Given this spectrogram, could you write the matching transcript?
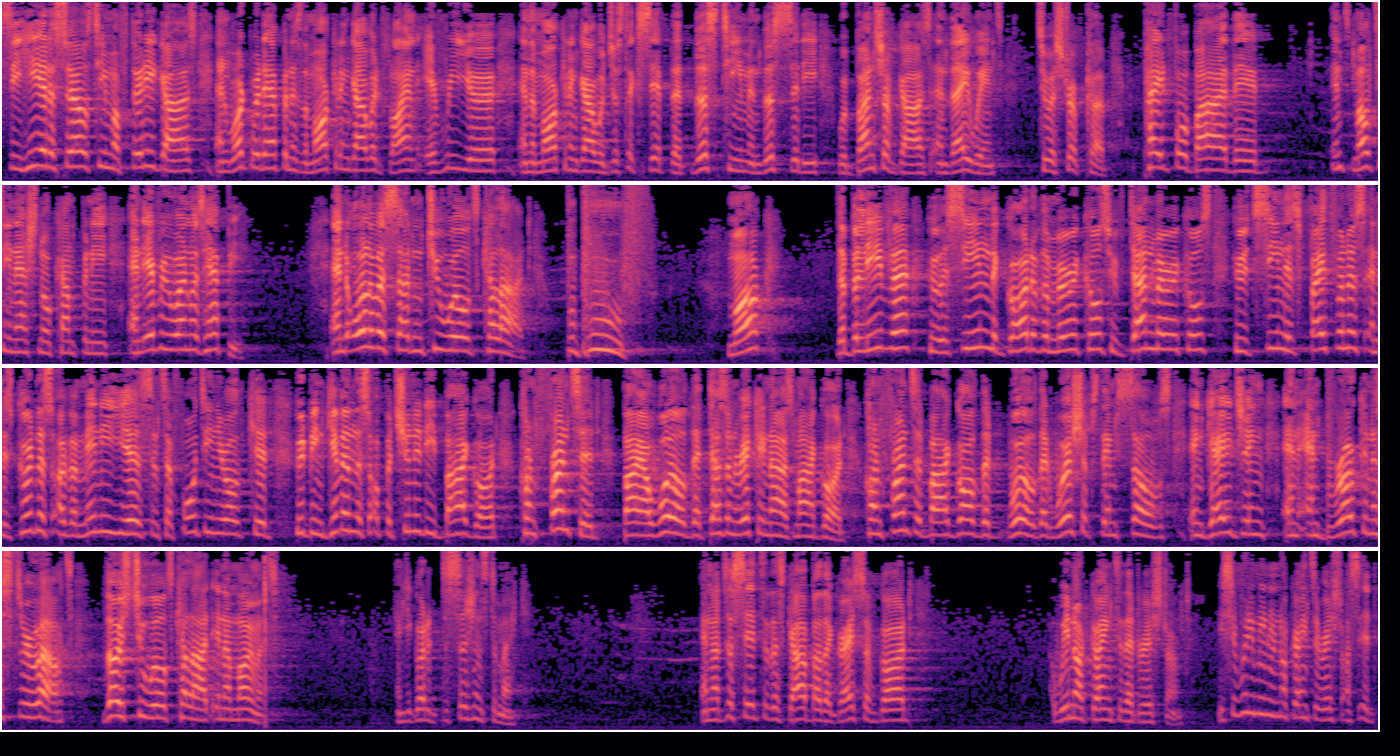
See, he had a sales team of 30 guys, and what would happen is the marketing guy would fly in every year, and the marketing guy would just accept that this team in this city were a bunch of guys, and they went to a strip club, paid for by their multinational company, and everyone was happy. And all of a sudden, two worlds collide. Poof. Mark, the believer who has seen the God of the miracles, who've done miracles, who'd seen his faithfulness and his goodness over many years since a 14 year old kid who'd been given this opportunity by God, confronted by a world that doesn't recognize my God, confronted by a God that world that worships themselves, engaging and, and brokenness throughout, those two worlds collide in a moment. And you've got decisions to make. And I just said to this guy, by the grace of God, we're not going to that restaurant. He said, What do you mean we're not going to the restaurant? I said,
